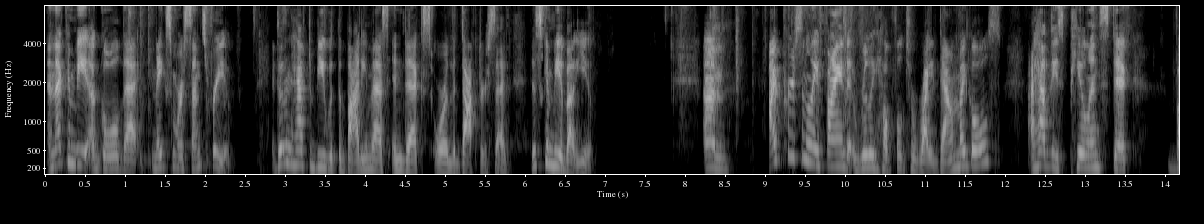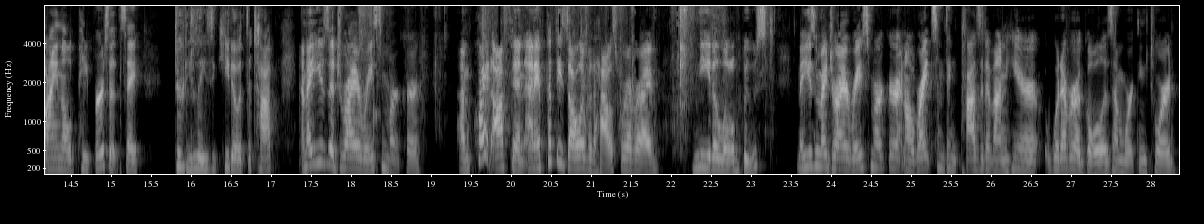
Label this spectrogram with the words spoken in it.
And that can be a goal that makes more sense for you. It doesn't have to be with the body mass index or the doctor said. This can be about you. Um, I personally find it really helpful to write down my goals. I have these peel and stick vinyl papers that say dirty lazy keto at the top. And I use a dry erase marker um, quite often. And I put these all over the house wherever I need a little boost. And I use my dry erase marker and I'll write something positive on here, whatever a goal is I'm working toward.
